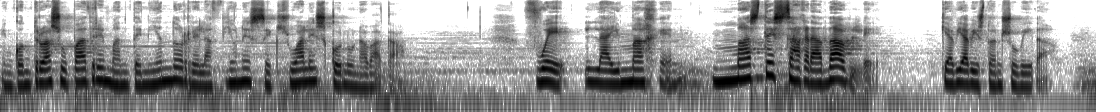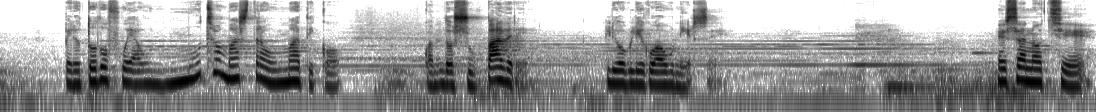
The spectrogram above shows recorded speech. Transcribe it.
encontró a su padre manteniendo relaciones sexuales con una vaca. Fue la imagen más desagradable que había visto en su vida. Pero todo fue aún mucho más traumático cuando su padre le obligó a unirse. Esa noche,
